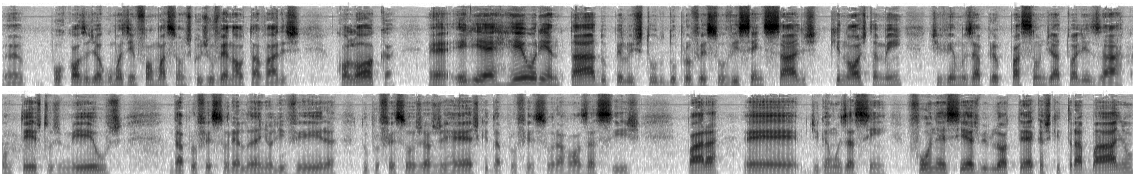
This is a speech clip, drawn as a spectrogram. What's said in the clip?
eh, por causa de algumas informações que o Juvenal Tavares coloca, eh, ele é reorientado pelo estudo do professor Vicente Salles, que nós também tivemos a preocupação de atualizar com textos meus, da professora Elaine Oliveira, do professor Jorge Resque, da professora Rosa Assis, para, é, digamos assim, fornecer as bibliotecas que trabalham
